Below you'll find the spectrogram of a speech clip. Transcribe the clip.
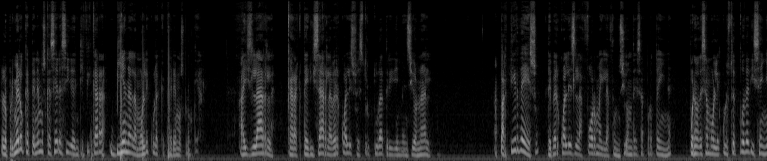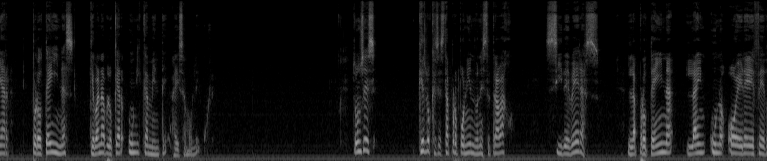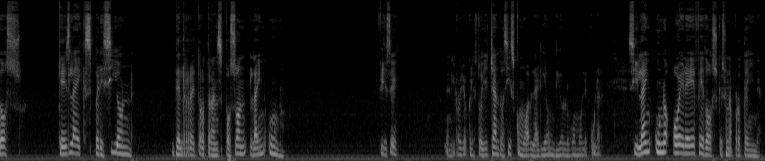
Lo primero que tenemos que hacer es identificar bien a la molécula que queremos bloquear, aislarla, caracterizarla, ver cuál es su estructura tridimensional. A partir de eso, de ver cuál es la forma y la función de esa proteína, bueno, de esa molécula, usted puede diseñar proteínas que van a bloquear únicamente a esa molécula. Entonces, ¿qué es lo que se está proponiendo en este trabajo? Si de veras la proteína Line 1 ORF2, que es la expresión del retrotransposón Line 1, fíjese el rollo que le estoy echando, así es como hablaría un biólogo molecular. Si Line 1 ORF2, que es una proteína,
